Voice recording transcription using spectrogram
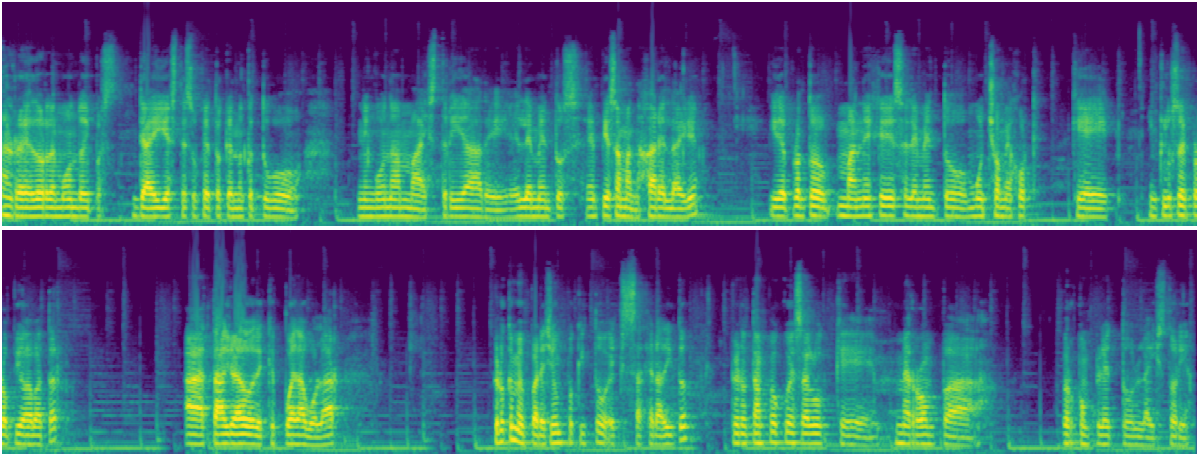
alrededor del mundo y pues de ahí este sujeto que nunca tuvo ninguna maestría de elementos empieza a manejar el aire y de pronto maneje ese elemento mucho mejor que, incluso el propio avatar a tal grado de que pueda volar. Creo que me pareció un poquito exageradito pero tampoco es algo que me rompa por completo la historia.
